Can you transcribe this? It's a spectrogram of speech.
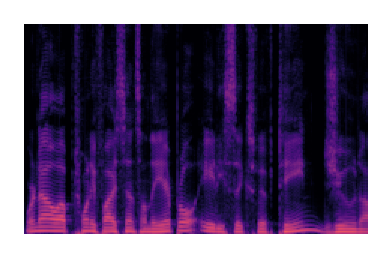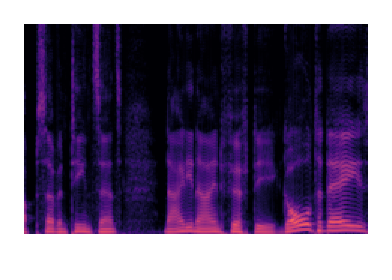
We're now up twenty five cents on the April, eighty six fifteen. June up seventeen cents. 99.50. Gold today,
